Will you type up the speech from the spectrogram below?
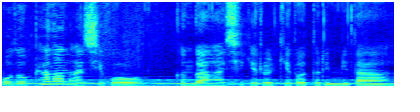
모두 편안하시고 건강하시기를 기도드립니다.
